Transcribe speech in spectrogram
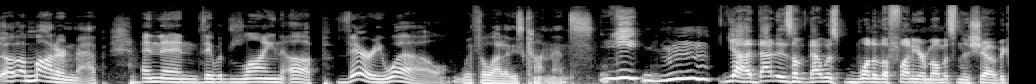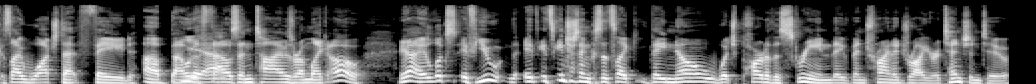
a modern map, and then they would line up very well with a lot of these continents. Mm, yeah, that is a, that was one of the funnier moments in the show because I watched that fade about a thousand times. Where I'm like, oh, Yeah, it looks if you it, it's interesting because it's like they know which part of the screen they've been trying to draw your attention to.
